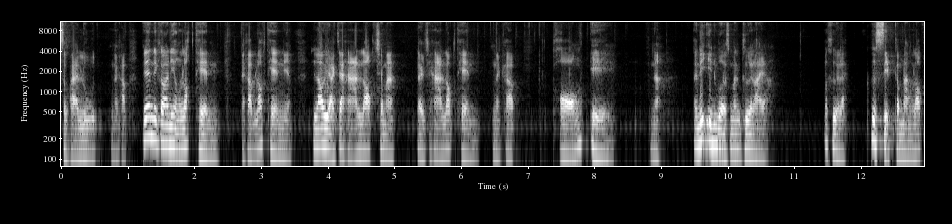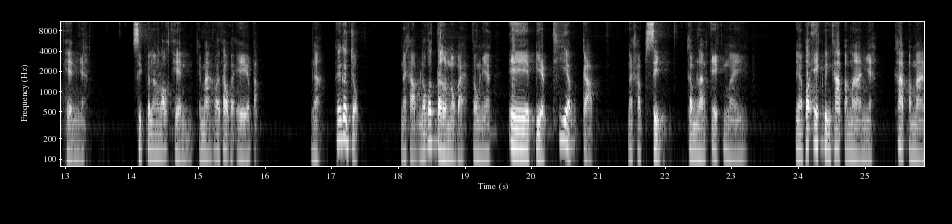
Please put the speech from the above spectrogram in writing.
square root นะครับ เพราะฉะนั้นในกรณีของ log 10นะครับ log 10เนี่ยเราอยากจะหา log ใช่ไหมเราอยากจะหา log 10นะครับของ a นะอันนี้ inverse มันคืออะไรอะก็คืออะไรคือ 10กำลัง log 10ไง10กำลัง log 10ใช่ไหมว่าเท่ากับ a ป่ะนะนั่นก็จบนะครับแล้วก็เติมลงไปตรงนี้ a เปรียบเทียบกับนะครับ10กำลัง x ไหมเนี่ยเพราะ x เป็นค่าประมาณไงค่าประมาณ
